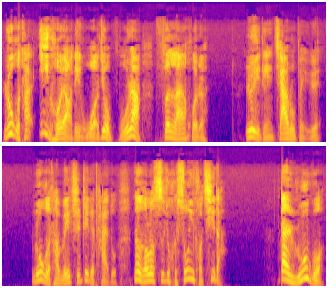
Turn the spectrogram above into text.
如果他一口咬定我就不让芬兰或者瑞典加入北约，如果他维持这个态度，那俄罗斯就会松一口气的。但如果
